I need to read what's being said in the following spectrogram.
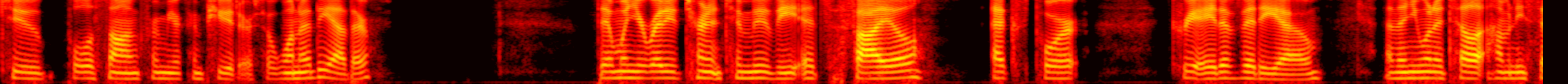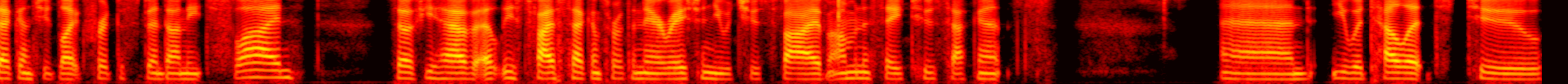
to pull a song from your computer. So one or the other. Then when you're ready to turn it to movie, it's File, Export, Create a Video. And then you want to tell it how many seconds you'd like for it to spend on each slide. So if you have at least five seconds worth of narration, you would choose five. I'm going to say two seconds. And you would tell it to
